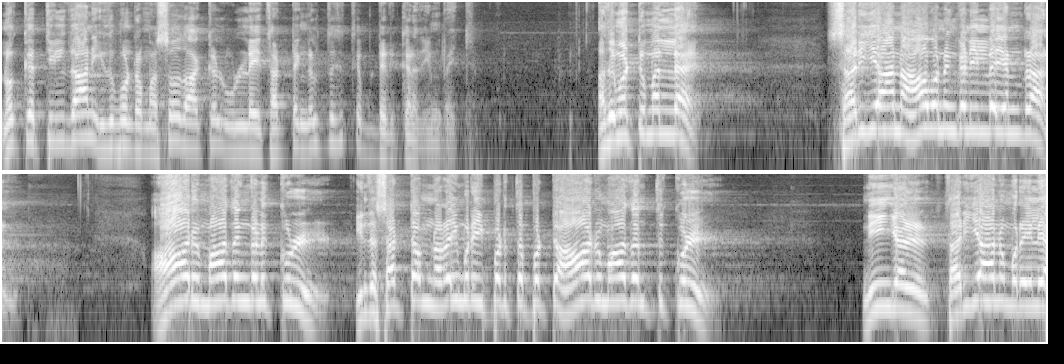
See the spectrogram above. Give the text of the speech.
நோக்கத்தில் தான் இது போன்ற மசோதாக்கள் உள்ளே சட்டங்கள் திருத்தப்பட்டிருக்கிறது இன்றைக்கு. அது மட்டுமல்ல சரியான ஆவணங்கள் இல்லை என்றால் ஆறு மாதங்களுக்குள் இந்த சட்டம் நடைமுறைப்படுத்தப்பட்டு ஆறு மாதத்துக்குள் நீங்கள் சரியான முறையில்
